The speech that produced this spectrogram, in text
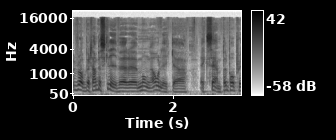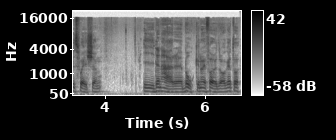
Robert han beskriver många olika exempel på persuasion i den här boken och i föredraget. Och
